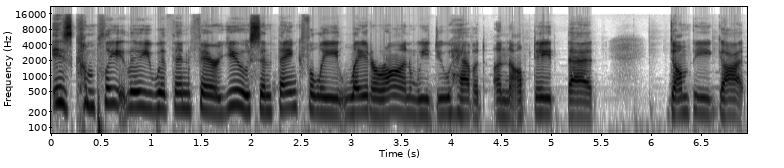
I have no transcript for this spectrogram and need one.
is completely within fair use. And thankfully, later on, we do have a, an update that Dumpy got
